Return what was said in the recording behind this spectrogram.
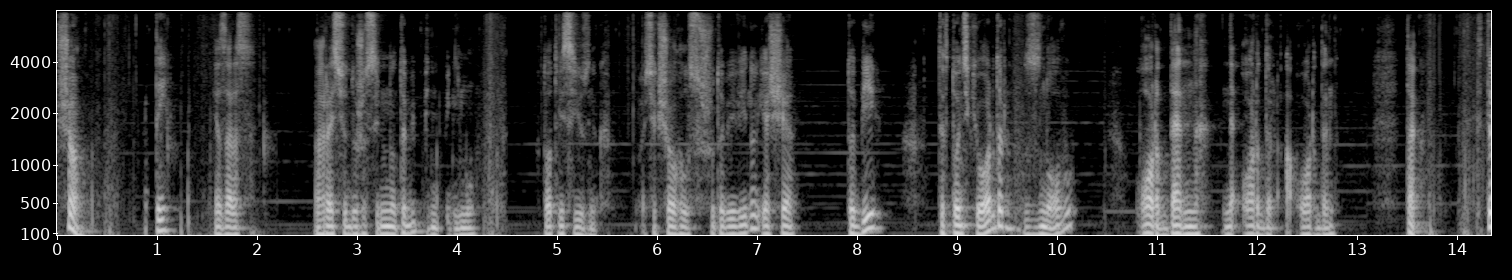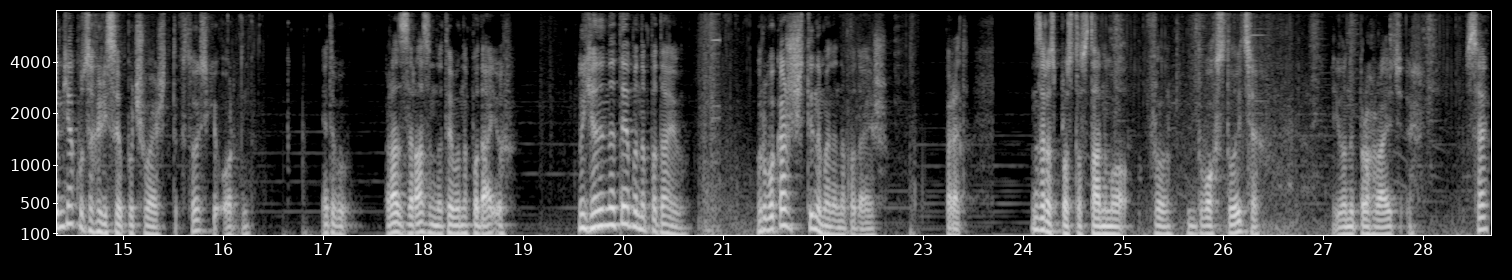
Що? ти. Я зараз агресію дуже сильно тобі підніму. Хто твій союзник? Ось якщо оголошу тобі війну, я ще тобі. Тевтонський ордер знову. Орден, не ордер, а орден. Так. Ти там як взагалі себе почуваєш? Тевтонський орден. Я тебе раз за разом на тебе нападаю. Ну я не на тебе нападаю. Грубо кажучи, ти на мене нападаєш. Вперед. Зараз просто встанемо в двох столицях, і вони програють. Все.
